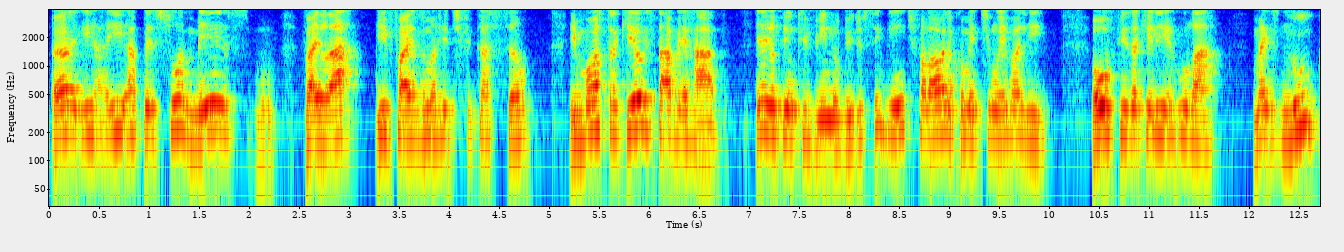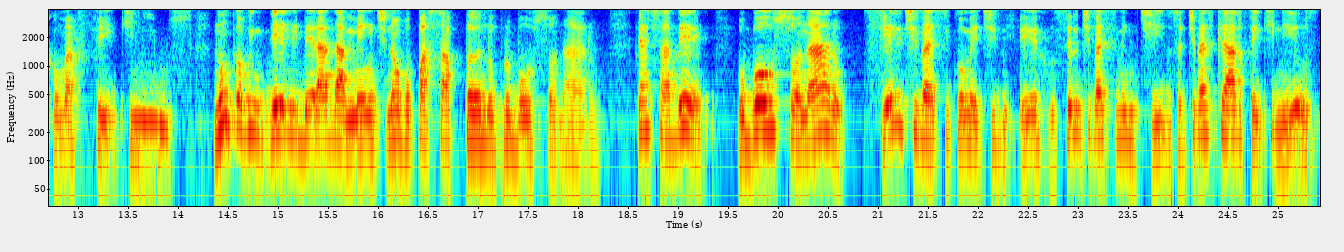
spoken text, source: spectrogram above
Ah, e aí a pessoa mesmo vai lá e faz uma retificação e mostra que eu estava errado. E aí eu tenho que vir no vídeo seguinte e falar, olha, cometi um erro ali. Ou fiz aquele erro lá mas nunca uma fake news. Nunca eu vim deliberadamente, não vou passar pano pro Bolsonaro. Quer saber? O Bolsonaro, se ele tivesse cometido erros, se ele tivesse mentido, se ele tivesse criado fake news,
